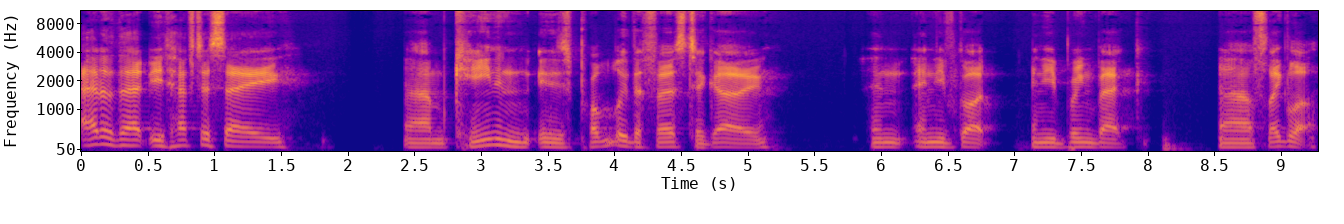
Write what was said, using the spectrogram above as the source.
out of that, you'd have to say um, Keenan is probably the first to go, and and you've got and you bring back uh, Flegler.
